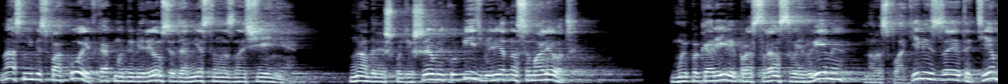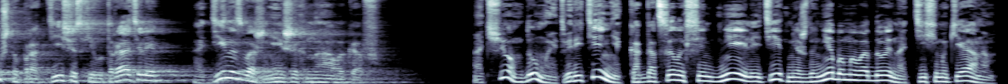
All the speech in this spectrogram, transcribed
Нас не беспокоит, как мы доберемся до места назначения. Надо лишь подешевле купить билет на самолет. Мы покорили пространство и время, но расплатились за это тем, что практически утратили один из важнейших навыков. О чем думает веретенник, когда целых семь дней летит между небом и водой над Тихим океаном?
